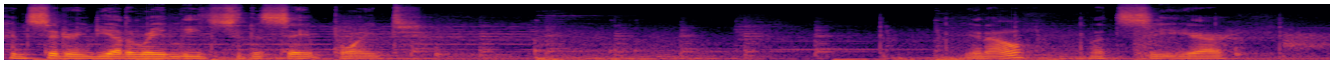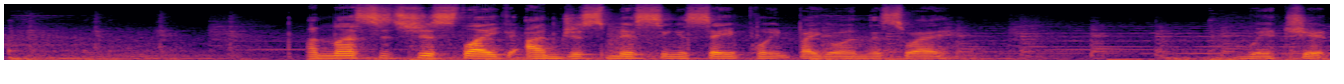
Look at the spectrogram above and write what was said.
considering the other way leads to the save point. You know? Let's see here. Unless it's just like I'm just missing a save point by going this way. Which it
